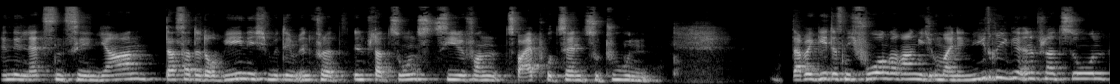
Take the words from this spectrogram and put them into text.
in den letzten zehn Jahren, das hatte doch wenig mit dem Inflationsziel von zwei Prozent zu tun. Dabei geht es nicht vorrangig um eine niedrige Inflation,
